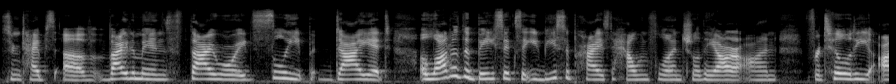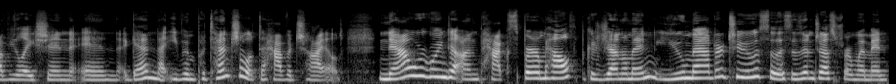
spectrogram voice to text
certain types of vitamins, thyroid, sleep, diet, a lot of the basics that you'd be surprised how influential they are on fertility, ovulation, and again, that even potential to have a child. Now we're going to unpack sperm health because, gentlemen, you matter too. So this isn't just for women.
